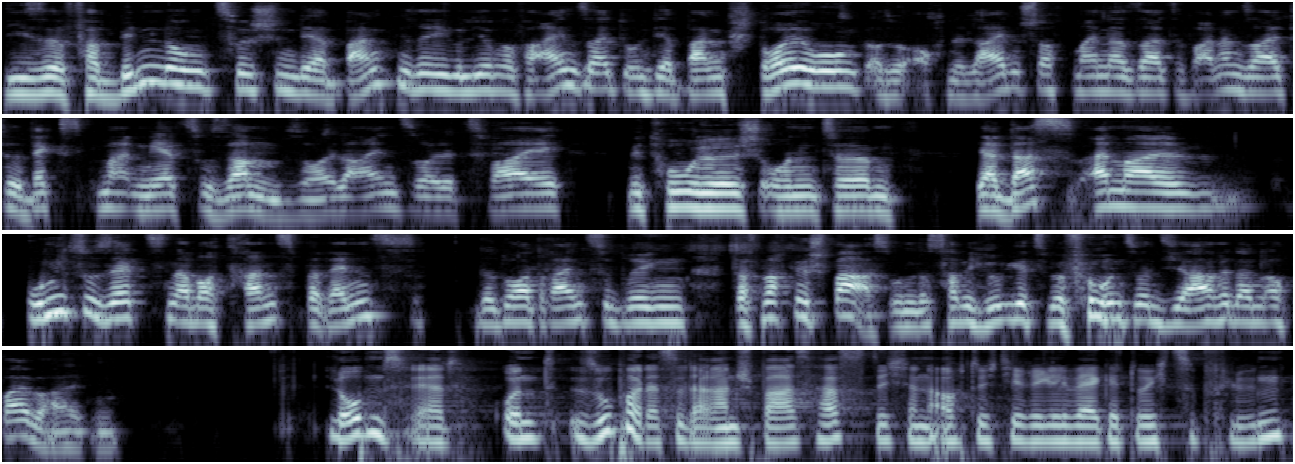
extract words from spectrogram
diese Verbindung zwischen der Bankenregulierung auf der einen Seite und der Banksteuerung, also auch eine Leidenschaft meinerseits, auf der anderen Seite wächst immer mehr zusammen. Säule 1, Säule 2, methodisch und ähm, ja, das einmal umzusetzen, aber auch Transparenz dort reinzubringen, das macht mir Spaß. Und das habe ich wirklich jetzt über 25 Jahre dann auch beibehalten. Lobenswert und super, dass du daran Spaß hast, dich dann auch durch die Regelwerke durchzupflügen.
